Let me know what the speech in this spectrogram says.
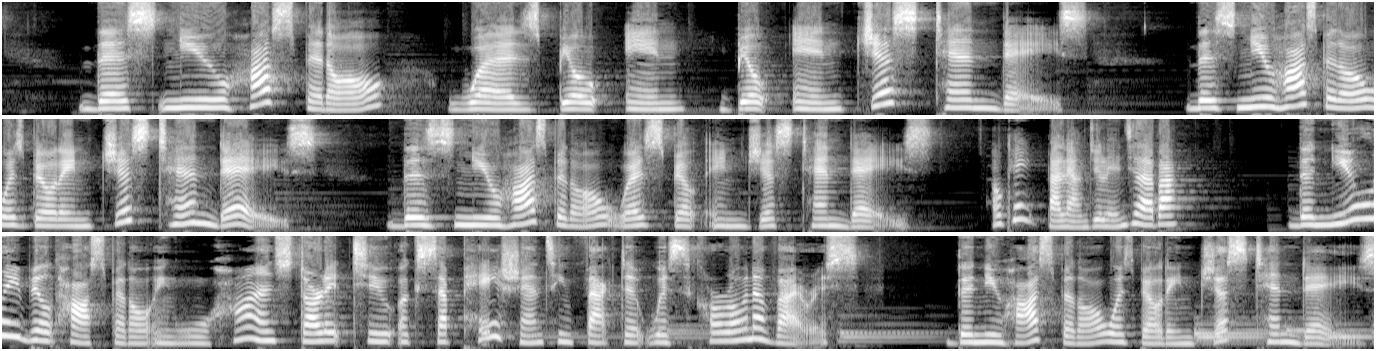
This new hospital was built in built in just 10 days. This new hospital was built in just 10 days. This new hospital was built in just 10 days. OK，把两句连起来吧。The newly built hospital in Wuhan started to accept patients infected with coronavirus. The new hospital was built in just 10 days.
